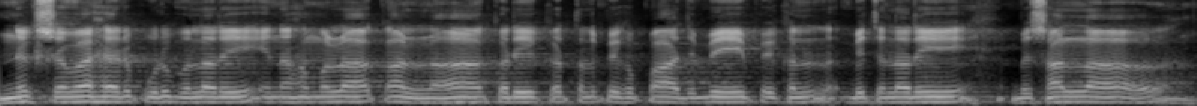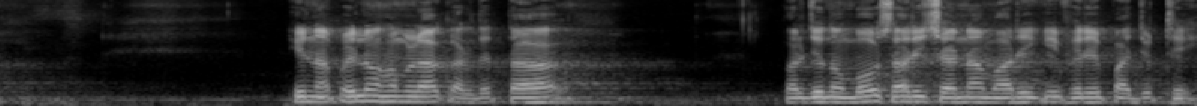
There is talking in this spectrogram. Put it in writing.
ਨਿਕਸ਼ਵਹਿਰ ਪੁਰਬ ਲਰੇ, ਇਨ ਹਮਲਾ ਕਾਲਾ, ਕਰੇ ਕਤਲ ਪਿਖ ਭਾਜਬੇ ਪਿਖ ਵਿਚ ਲਰੇ, ਵਿਸਾਲਾ। ਇਹਨਾਂ ਪਹਿਲੋਂ ਹਮਲਾ ਕਰ ਦਿੱਤਾ, ਪਰ ਜਦੋਂ ਬਹੁਤ ਸਾਰੀ ਸੈਨਾ ਮਾਰੀ ਗਈ, ਫਿਰ ਇਹ ਭੱਜ ਉੱਠੇ।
